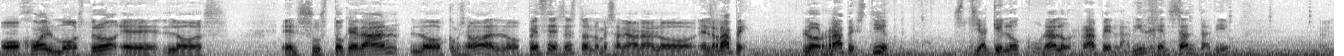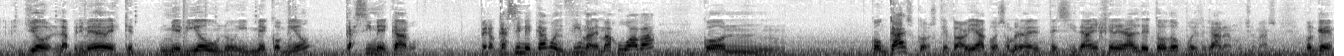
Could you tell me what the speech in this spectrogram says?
ojo, el monstruo, eh, los el susto que dan los ¿cómo se llamaban? Los peces estos, no me sale ahora lo, el rape. Los rapes, tío. Hostia, qué locura, los rapes, la Virgen Santa, tío. Yo, la primera vez que me vio uno y me comió, casi me cago. Pero casi me cago encima. Además jugaba con, con cascos, que todavía, pues hombre, la intensidad en general de todo, pues gana mucho más. Porque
